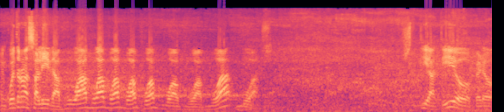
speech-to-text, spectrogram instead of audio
Encuentra una salida. Buah, buah, buah, buah, buah, buah, buah, buah, buah. Hostia, tío, pero...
